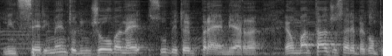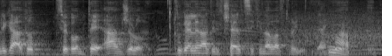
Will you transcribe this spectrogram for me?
l'inserimento di un giovane subito in Premier è un vantaggio, sarebbe complicato secondo te Angelo, tu che hai allenato il Chelsea fino all'altro ieri? Dai. Ma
